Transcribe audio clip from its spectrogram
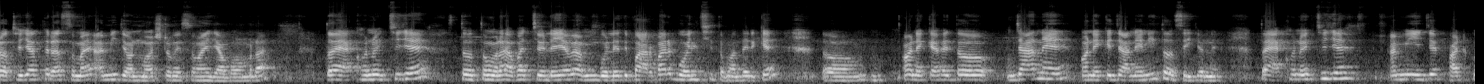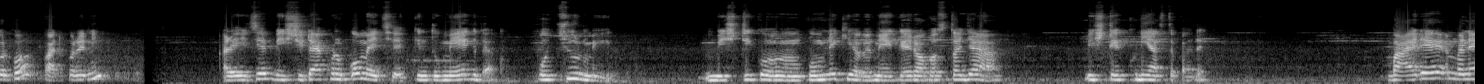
রথযাত্রার সময় আমি জন্মাষ্টমীর সময় যাব আমরা। তো এখন হচ্ছে যে তো তোমরা আবার চলে যাবে, আমি বলে দিই বারবার বলছি তোমাদেরকে। তো অনেকে হয়তো জানে, অনেকে জানেনি তো সেই জন্যে। তো এখন হচ্ছে যে আমি যে পাঠ করব, পাঠ করে নিই। আর এই যে বৃষ্টিটা এখন কমেছে, কিন্তু মেঘ দেখো, প্রচুর মেঘ। বৃষ্টি কমলে কি হবে? মেঘের অবস্থা যা, বৃষ্টি এক্ষুনি আসতে পারে। বাইরে মানে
